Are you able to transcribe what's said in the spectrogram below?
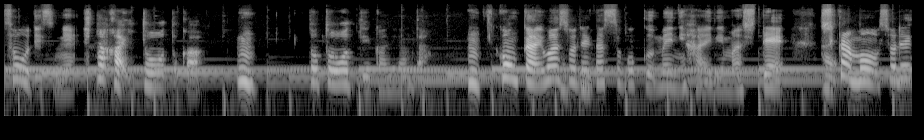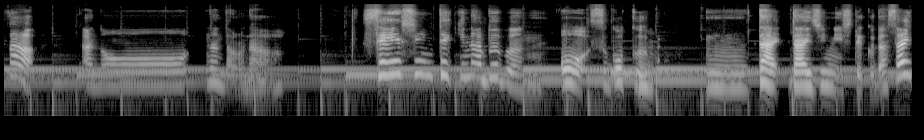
そうですね。社会ととか、うん、ととっていう感じなんだ。うん、今回はそれがすごく目に入りまして、はい。しかもそれがあのーなんだろうな精神的な部分をすごく、うん。大大事にしてくださいっ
